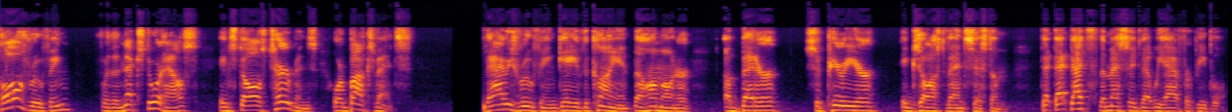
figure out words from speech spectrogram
Paul's roofing for the next door house installs turbines or box vents. Larry's Roofing gave the client, the homeowner, a better, superior exhaust vent system. That, that that's the message that we have for people.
